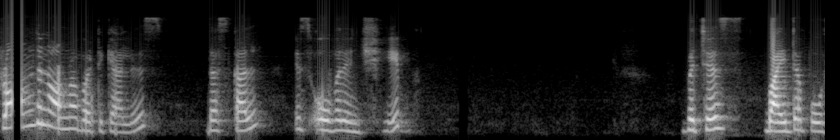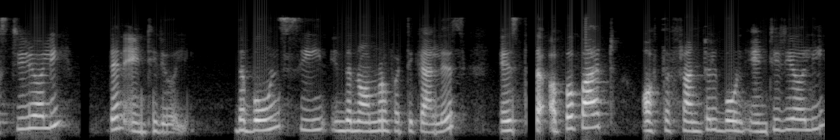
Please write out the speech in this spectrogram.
from the norma verticalis, the skull is oval in shape, which is wider posteriorly than anteriorly. The bones seen in the norma verticalis is the upper part of the frontal bone anteriorly,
